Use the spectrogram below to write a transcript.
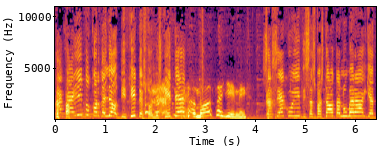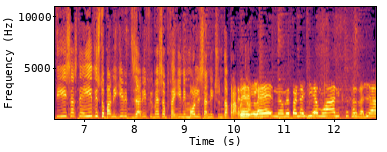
Θα καεί το κορδελιό. Ντυθείτε, στολιστείτε. Χαμός θα γίνει. Σας έχω ήδη, σας βαστάω τα νούμερα γιατί είσαστε ήδη στο πανηγύρι της Ζαρίφη μέσα που θα γίνει μόλις ανοίξουν τα πράγματα. Τρελαίνω με Παναγία μου άνοιξε χαρδαλιά.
